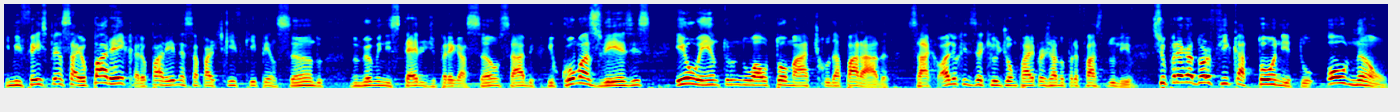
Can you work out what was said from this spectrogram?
e me fez pensar. Eu parei, cara, eu parei nessa parte aqui, fiquei pensando no meu ministério de pregação, sabe? E como às vezes eu entro no automático da parada, saca? Olha o que diz aqui o John Piper já no prefácio do livro. Se o pregador fica atônito ou não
